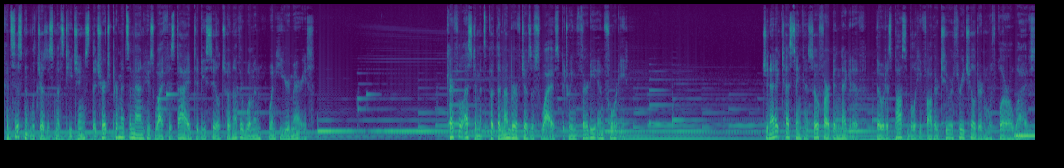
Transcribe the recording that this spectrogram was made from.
Consistent with Joseph Smith's teachings, the church permits a man whose wife has died to be sealed to another woman when he remarries. Careful estimates put the number of Joseph's wives between 30 and 40. Genetic testing has so far been negative, though it is possible he fathered two or three children with plural wives.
